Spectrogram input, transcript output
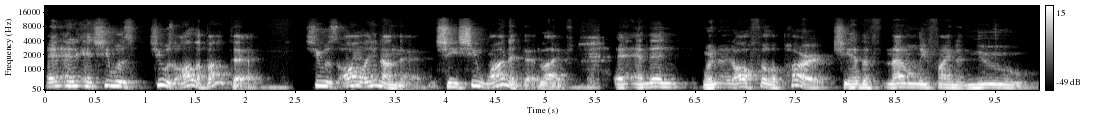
and, and and she was she was all about that. She was all in on that. She she wanted that life, and, and then when it all fell apart, she had to not only find a new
